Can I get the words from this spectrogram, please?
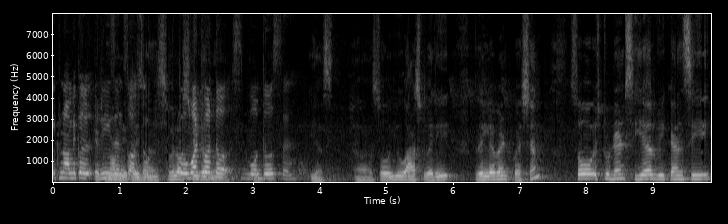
economical तो व्हाट वर वो those Yes. Uh, so you asked very relevant question. So students here we can see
